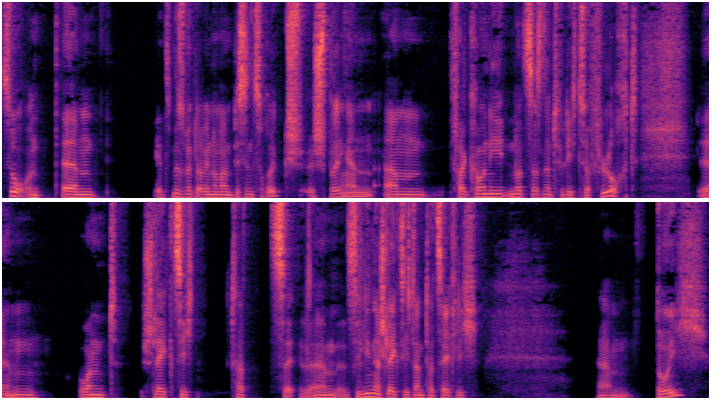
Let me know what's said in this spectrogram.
So, und ähm, jetzt müssen wir, glaube ich, noch mal ein bisschen zurückspringen. Ähm, Falcone nutzt das natürlich zur Flucht ähm, und schlägt sich tatsächlich, ähm, Selina schlägt sich dann tatsächlich ähm, durch.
